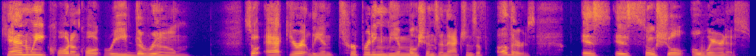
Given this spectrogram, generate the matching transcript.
Can we quote unquote read the room? So accurately interpreting the emotions and actions of others is, is social awareness.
